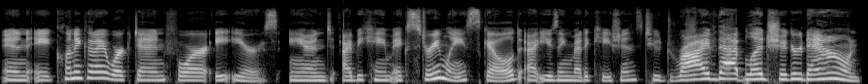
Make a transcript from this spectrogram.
in a clinic that I worked in for eight years, and I became extremely skilled at using medications to drive that blood sugar down.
